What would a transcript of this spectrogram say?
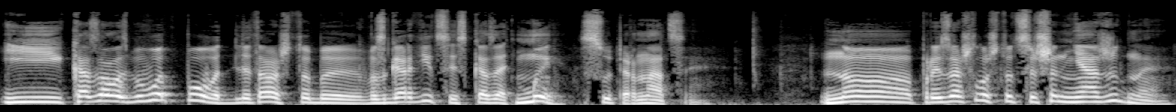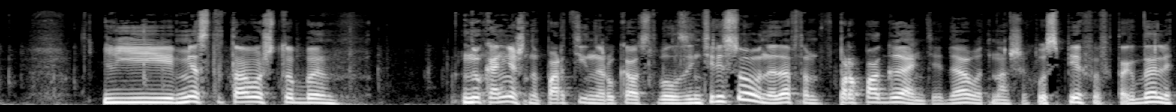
И, казалось бы, вот повод для того, чтобы возгордиться и сказать «мы супернация». Но произошло что-то совершенно неожиданное. И вместо того, чтобы ну, конечно, партийное руководство было заинтересовано да, в, том, в пропаганде да, вот наших успехов и так далее.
